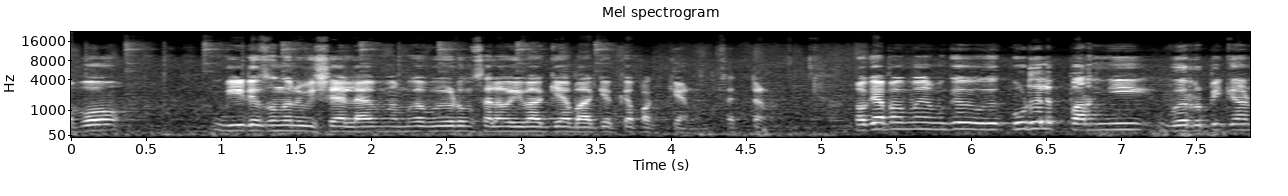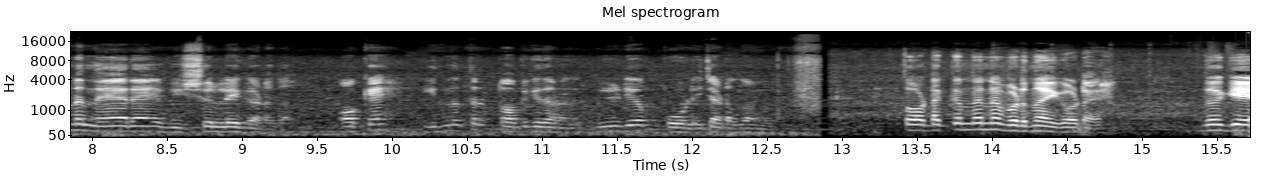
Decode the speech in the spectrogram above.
അപ്പോൾ വീഡിയോസ് ഒന്നും ഒരു വിഷയമല്ല. നമുക്ക് വീടും സ്ഥലം ഒഴിവാക്കിയാൽ ബാക്കിയൊക്കെ പക്കയാണ് സെറ്റാണ് ഓക്കെ അപ്പം നമുക്ക് കൂടുതൽ പറഞ്ഞ് വെറുപ്പിക്കാണ്ട് നേരെ വിഷ്വലിലേക്ക് കിടക്കാം. ഓക്കെ ഇന്നത്തെ ടോപ്പിക് ഇതാണ്. വീഡിയോ പൊളിച്ചടക്കാൻ തുടക്കം തന്നെ ഇവിടുന്ന് ആയിക്കോട്ടെ. ഇതൊക്കെ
